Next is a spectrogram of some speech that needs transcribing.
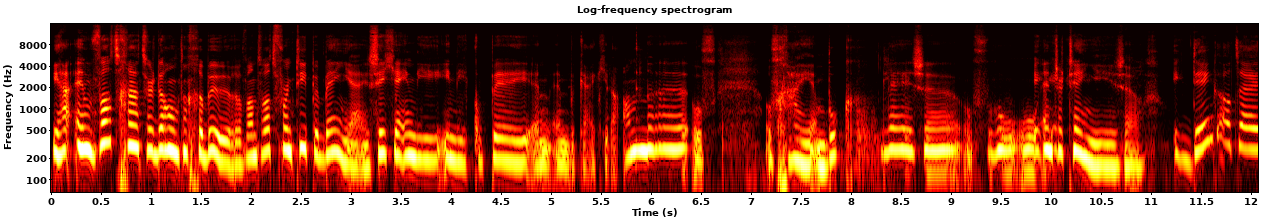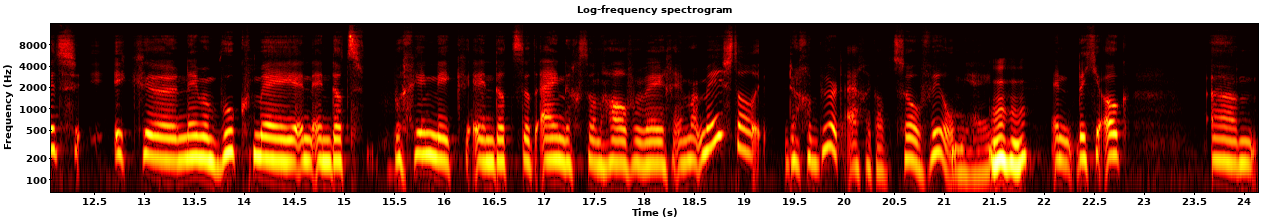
Ja, en wat gaat er dan gebeuren? Want wat voor een type ben jij? Zit je in die, in die coupé en, en bekijk je de anderen? Of, of ga je een boek lezen? Of hoe, hoe Ik- entertain je jezelf? Ik denk altijd, ik eh, neem een boek mee en, en dat begin ik en dat, dat eindigt dan halverwege. En, maar meestal, er gebeurt eigenlijk altijd zoveel om je heen. Mhm. En dat je ook, um,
